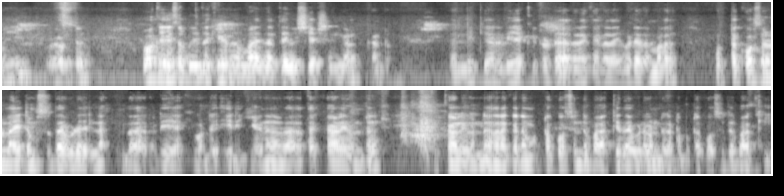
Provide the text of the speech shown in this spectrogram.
മീൻ ഇവിടെ ഉണ്ട്. ഓക്കെ അപ്പോൾ ഇതൊക്കെയാണ് നമ്മൾ ഇന്നത്തെ വിശേഷങ്ങൾ. കണ്ടു? നെല്ലിക്ക റെഡി ആക്കിയിട്ടുണ്ട് അതിനൊക്കെ ഇവിടെ നമ്മൾ മുട്ടക്കോസിലുള്ള ഐറ്റംസ് ഇതാ ഇവിടെ എല്ലാം ഇതാ റെഡി ആക്കിക്കൊണ്ട് ഇരിക്കുകയാണ് ഇവിടെ തക്കാളി ഉണ്ട്. തക്കാളി ഉണ്ട്. അതിനൊക്കെ തന്നെ മുട്ടക്കോസിന്റെ ബാക്കി ഇതാ ഇവിടെ ഉണ്ട് കേട്ടോ. മുട്ടക്കോസിന്റെ ബാക്കി.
